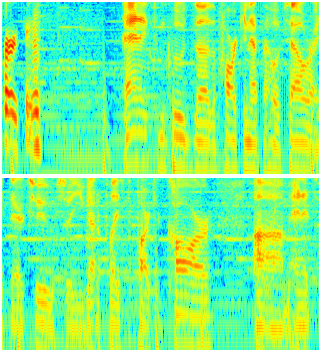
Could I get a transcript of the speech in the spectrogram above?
parking. And it includes uh, the parking at the hotel right there too. So you got a place to park your car, um, and it's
